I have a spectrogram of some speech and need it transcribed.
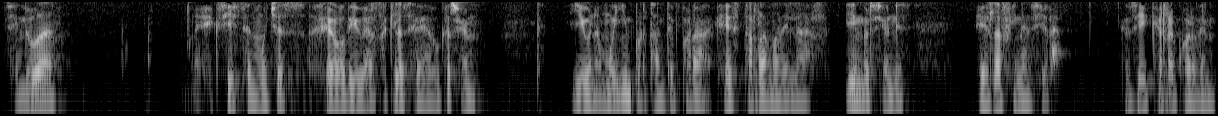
Sin duda, existen muchas eh, o diversas clases de educación y una muy importante para esta rama de las inversiones es la financiera. Así que recuerden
